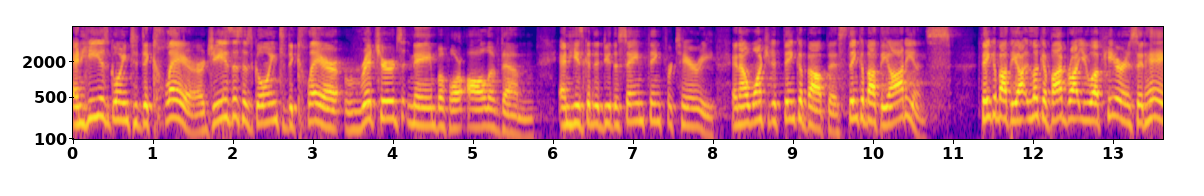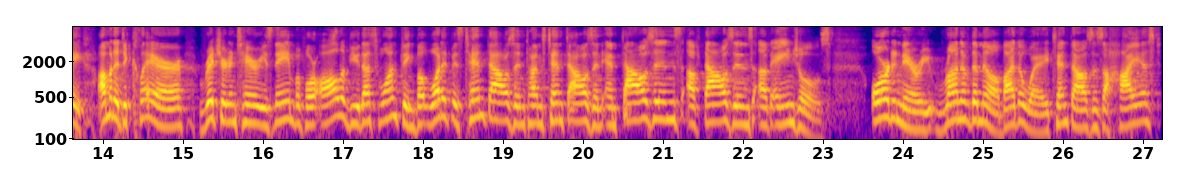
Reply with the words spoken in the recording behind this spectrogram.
And he is going to declare, Jesus is going to declare Richard's name before all of them. And he's going to do the same thing for Terry. And I want you to think about this. Think about the audience. Think about the look, if I brought you up here and said, hey, I'm going to declare Richard and Terry's name before all of you, that's one thing. But what if it's 10,000 times 10,000 and thousands of thousands of angels? Ordinary, run of the mill. By the way, 10,000 is the highest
